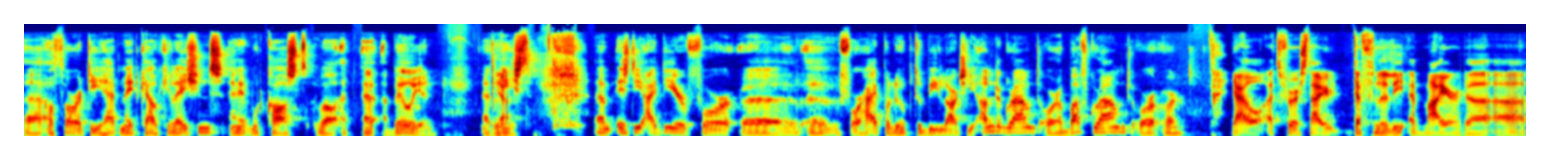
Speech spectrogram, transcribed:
uh, authority had made calculations, and it would cost well a, a billion at yeah. least. Um, is the idea for uh, uh, for Hyperloop to be largely underground or above ground, or, or yeah, well, at first I definitely admire the uh,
